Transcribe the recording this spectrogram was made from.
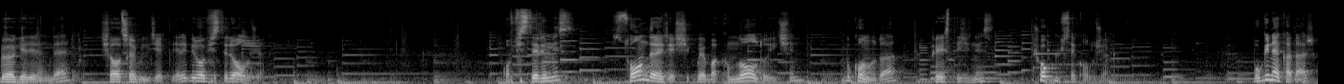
bölgelerinde çalışabilecekleri bir ofisleri olacak. Ofislerimiz son derece şık ve bakımlı olduğu için bu konuda prestijiniz çok yüksek olacak. Bugüne kadar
